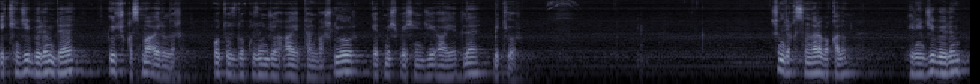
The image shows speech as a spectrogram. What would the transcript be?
İkinci bölüm de üç kısma ayrılır. 39. ayetten başlıyor, 75. ayetle bitiyor. Şimdi kısımlara bakalım. Birinci bölüm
